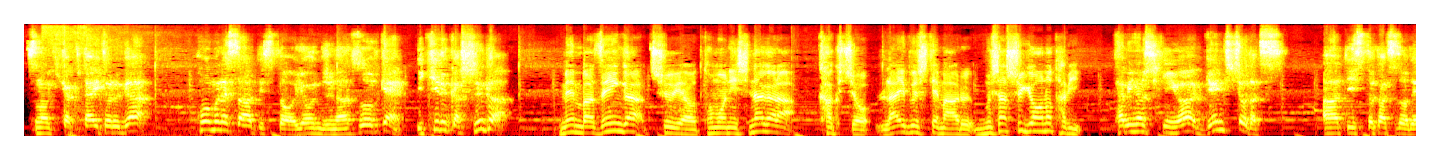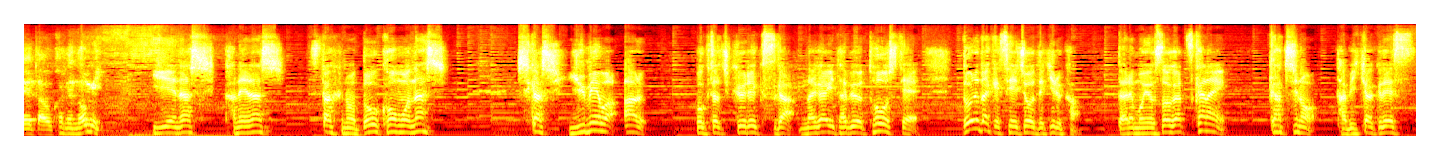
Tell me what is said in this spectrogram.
その企画タイトルが、ホームレスアーティスト47都道府県生きるか死ぬかメンバー全員が昼夜を共にしながら各地をライブして回る武者修行の旅旅の資金は現地調達。アーティスト活動で得たお金のみ。家なし金なしスタッフの同行もなししかし夢はある僕たちクーレックスが長い旅を通してどれだけ成長できるか誰も予想がつかないガチの旅企画です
